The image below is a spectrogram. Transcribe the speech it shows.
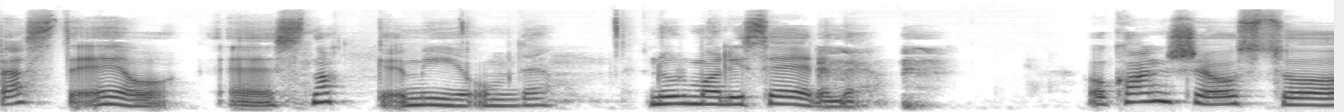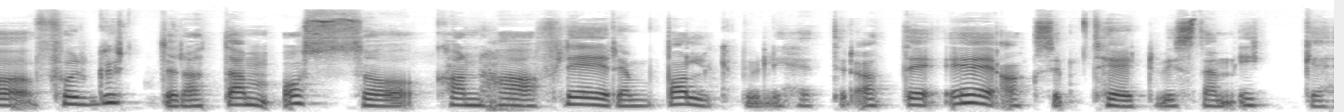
beste er å eh, snakke mye om det. Normalisere det. Og kanskje også for gutter at de også kan ha flere valgmuligheter. At det er akseptert hvis de ikke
